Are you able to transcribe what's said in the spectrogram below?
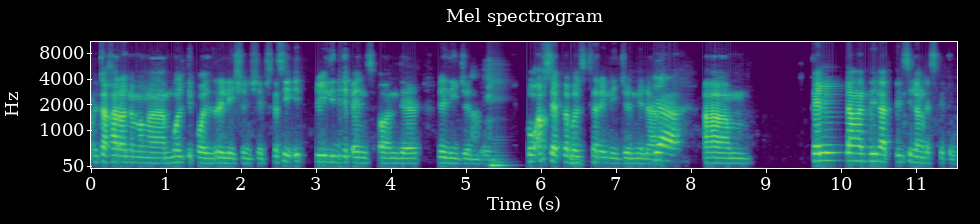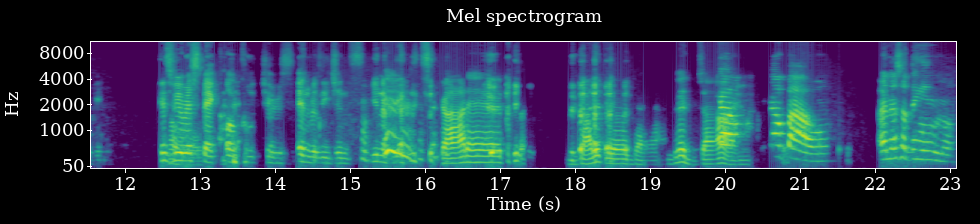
nagkakaroon ng mga multiple relationships kasi it really depends on their religion din. Kung acceptable sa religion nila, Yeah. um, kailangan din natin silang respetuhin. Because we Oo. respect all cultures and religions. Yun ang guys. Got it. Got it, Hilda. Good job. Ikaw, Pao, ano sa tingin mo?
